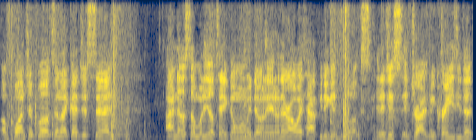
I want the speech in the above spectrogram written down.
a bunch of books, and like I just said, I know somebody will take them when we donate them. They're always happy to get the books. And it just, it drives me crazy that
